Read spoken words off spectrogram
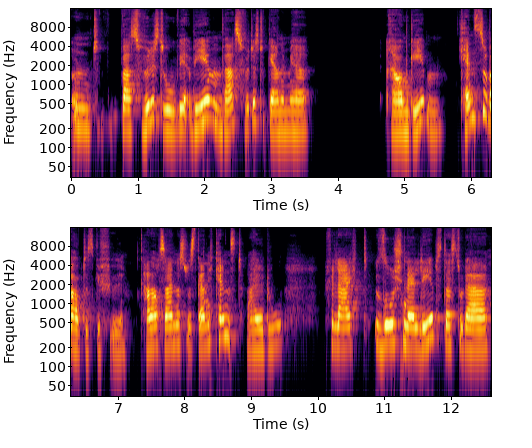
Und was würdest du, wem, was würdest du gerne mehr Raum geben? Kennst du überhaupt das Gefühl? Kann auch sein, dass du das gar nicht kennst, weil du vielleicht so schnell lebst, dass du da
